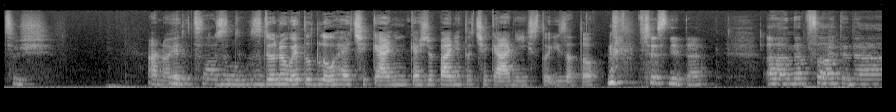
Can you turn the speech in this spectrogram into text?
Což ano, je, je docela s, s Donou je to dlouhé čekání, každopádně to čekání stojí za to. Přesně tak. Uh, napsala teda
